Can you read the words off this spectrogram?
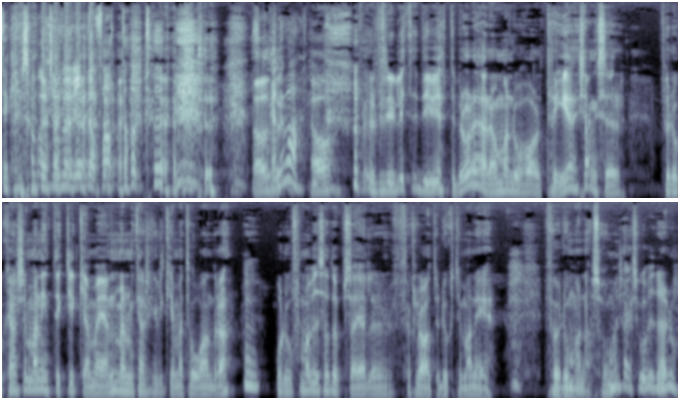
det kanske har varit så, men vi inte har fattat. Ja, kan det vara. Ja, för det är, lite, det är ju jättebra det här om man då har tre chanser. För då kanske man inte klickar med en, men man kanske klickar med två andra. Mm. Och då får man visat upp sig eller förklarat hur duktig man är för domarna. Så har man chans att gå vidare då.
